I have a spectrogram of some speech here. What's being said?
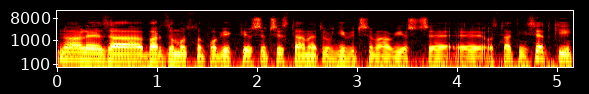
no ale za bardzo mocno pobiegł pierwsze 300 metrów, nie wytrzymał jeszcze e, ostatniej setki,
